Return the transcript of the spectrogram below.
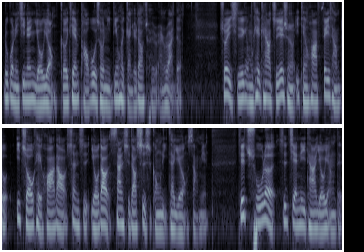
如果你今天游泳，隔天跑步的时候，你一定会感觉到腿软软的。所以其实我们可以看到，职业选手一天花非常多，一周可以花到甚至游到三十到四十公里在游泳上面。其实除了是建立他有氧的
